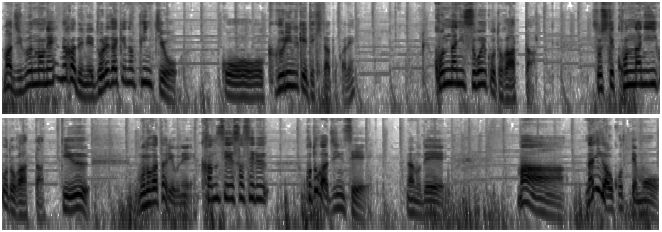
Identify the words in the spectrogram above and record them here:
まあ自分のね中でねどれだけのピンチをこうくぐり抜けてきたとかね。こんなにすごいことがあった。そしてこんなにいいことがあった。っていう物語をね完成させることが人生なのでまあ何が起こっても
